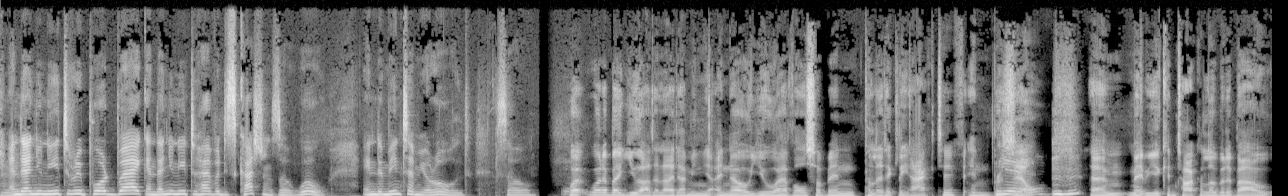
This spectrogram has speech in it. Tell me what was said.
and then you need to report back, and then you need to have a discussion. So whoa! In the meantime, you're old. So What What about you, Adelaide? I mean, I know you have also been politically active in Brazil. Um, maybe you can talk a little bit about,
